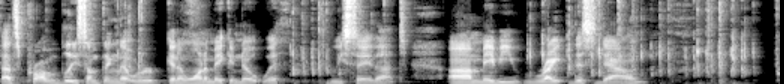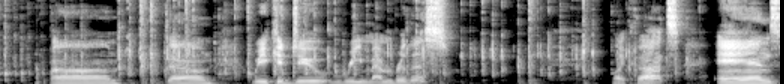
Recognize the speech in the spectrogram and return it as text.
That's probably something that we're gonna wanna make a note with. We say that. Um, maybe write this down. Um, down. We could do remember this like that. And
